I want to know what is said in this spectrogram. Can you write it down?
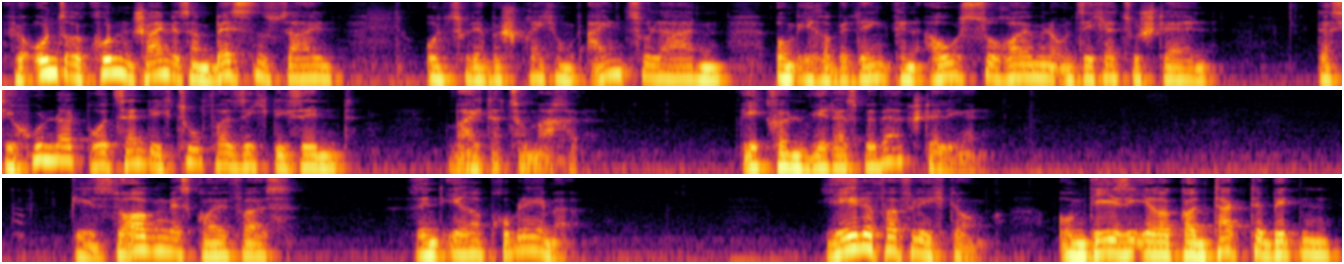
Für unsere Kunden scheint es am besten zu sein, uns zu der Besprechung einzuladen, um ihre Bedenken auszuräumen und sicherzustellen, dass sie hundertprozentig zuversichtlich sind, weiterzumachen. Wie können wir das bewerkstelligen? Die Sorgen des Käufers sind ihre Probleme. Jede Verpflichtung, um die sie ihre Kontakte bitten,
